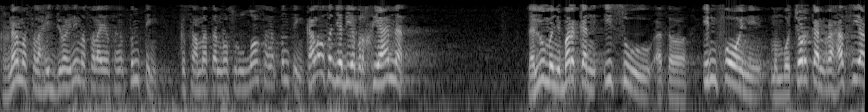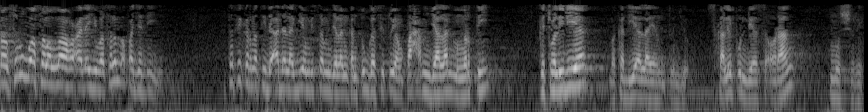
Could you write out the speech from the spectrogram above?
Karena masalah hijrah ini masalah yang sangat penting. Keselamatan Rasulullah sangat penting. Kalau saja dia berkhianat, lalu menyebarkan isu atau info ini, membocorkan rahasia Rasulullah Wasallam apa jadi? Tapi karena tidak ada lagi yang bisa menjalankan tugas itu yang paham jalan, mengerti, kecuali dia, maka dialah yang ditunjuk. Sekalipun dia seorang musyrik.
